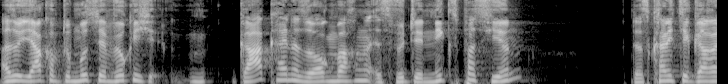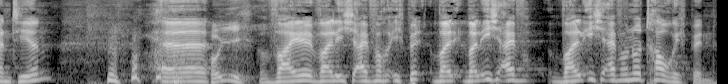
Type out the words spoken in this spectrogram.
also Jakob, du musst dir wirklich gar keine Sorgen machen. Es wird dir nichts passieren. Das kann ich dir garantieren. äh, weil, weil ich einfach, ich bin, weil, weil ich einfach, weil ich einfach nur traurig bin.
